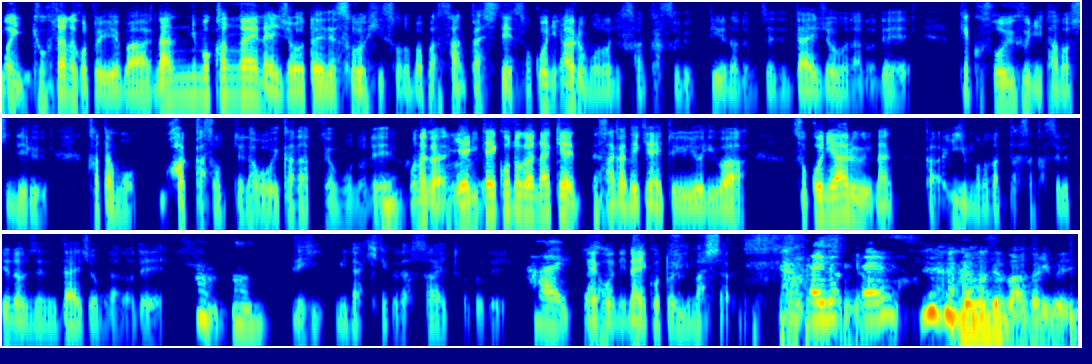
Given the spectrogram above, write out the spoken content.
うん、極端なことを言えば、何にも考えない状態でその日そのまま参加して、そこにあるものに参加するっていうのでも全然大丈夫なので、結構そういうふうに楽しんでる方もハッカソンっていうのは多いかなって思うので、うん、もうなんかやりたいことがなきゃ参加できないというよりは、そこにあるなんかいいものがあったら参加するっていうのは全然大丈夫なので、うんうん、ぜひみんな来てくださいということで、はい、台本にないことを言いました。大丈夫です。これも全部アドリブで。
